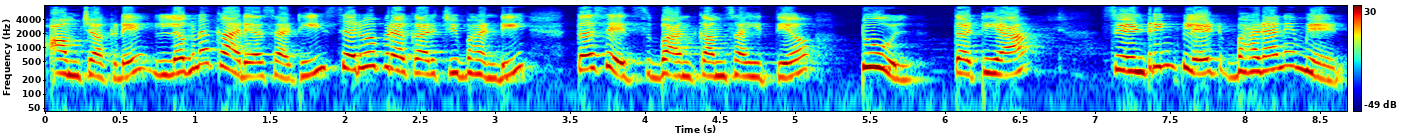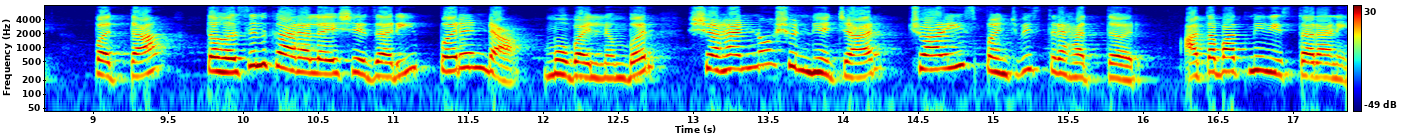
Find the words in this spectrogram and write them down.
आमच्याकडे लग्न कार्यासाठी सर्व प्रकारची भांडी तसेच बांधकाम साहित्य टूल तठ्या सेंटरिंग प्लेट भाड्याने मिळेल. पत्ता तहसील कार्यालय शेजारी परंडा मोबाईल नंबर शहाण्णव शून्य चार चाळीस पंचवीस त्र्याहत्तर. आता बातमी विस्ताराने.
